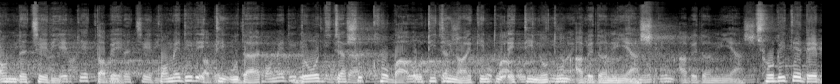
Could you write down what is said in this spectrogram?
অন দ্য চেরি। তবে কমেডির একটি উদার দোজ যা সূক্ষ্ম বা ওটিটি নয় কিন্তু একটি নতুন আবেদন নিয়ে আসে। আবেদন নিয়ে আসে। ছবিতে দেব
